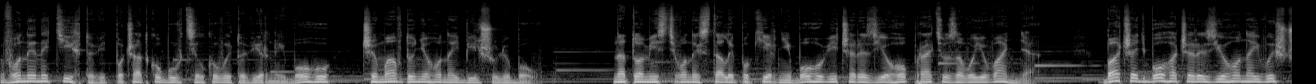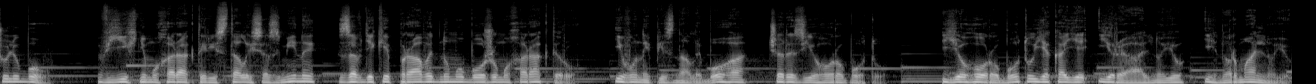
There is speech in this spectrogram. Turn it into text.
Вони не ті, хто від початку був цілковито вірний Богу чи мав до нього найбільшу любов. Натомість вони стали покірні Богові через Його працю завоювання, бачать Бога через Його найвищу любов. В їхньому характері сталися зміни завдяки праведному Божому характеру, і вони пізнали Бога через Його роботу, Його роботу, яка є і реальною, і нормальною.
